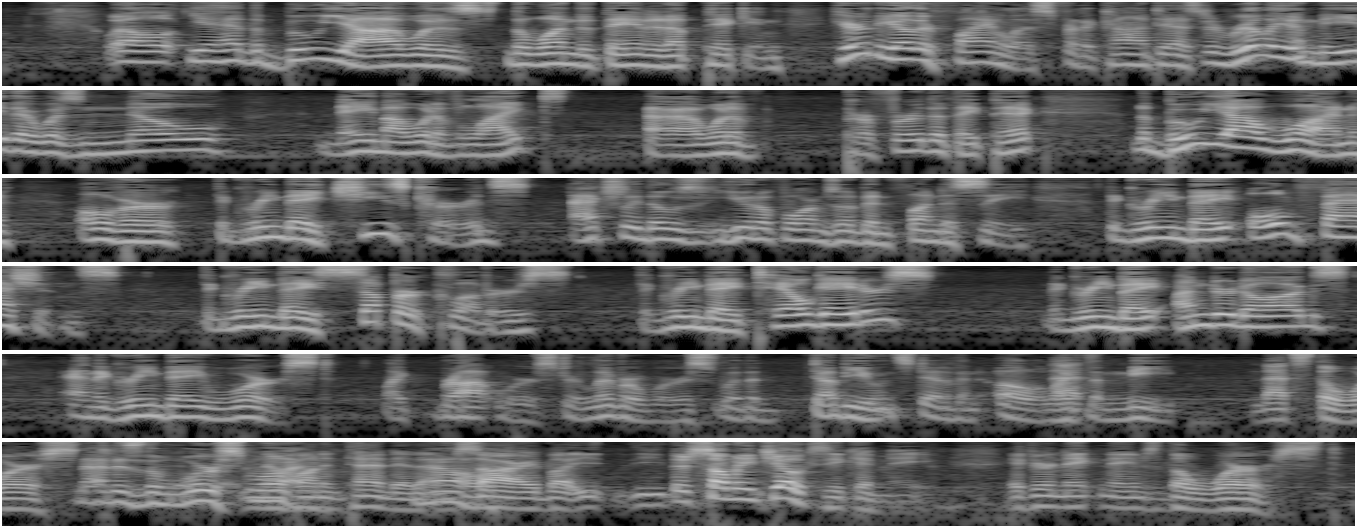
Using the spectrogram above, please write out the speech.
Well, you had the Booyah was the one that they ended up picking. Here are the other finalists for the contest, and really to me, there was no name I would have liked, uh, would have preferred that they pick. The Booyah won over the Green Bay Cheese Curds. Actually, those uniforms would have been fun to see. The Green Bay Old Fashions, the Green Bay Supper Clubbers, the Green Bay Tailgaters, the Green Bay Underdogs, and the Green Bay Worst, like bratwurst or liverwurst with a W instead of an O, like That's- the meat. That's the worst. That is the worst no one. No pun intended. No. I'm sorry, but you, you, there's so many jokes you can make if your nickname's the worst.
